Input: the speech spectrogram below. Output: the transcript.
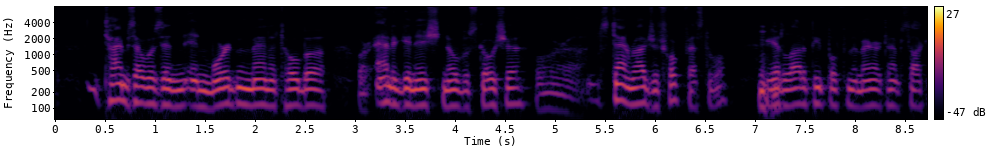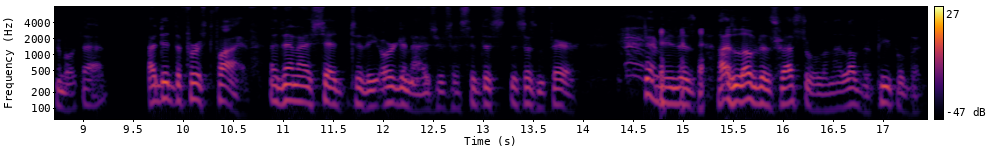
Times I was in, in Morden, Manitoba, or Antigonish, Nova Scotia, or uh, Stan Rogers Folk Festival. Mm-hmm. I get a lot of people from the Maritimes talking about that. I did the first five, and then I said to the organizers, I said, "This this isn't fair. I mean, this, I love this festival and I love the people, but."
